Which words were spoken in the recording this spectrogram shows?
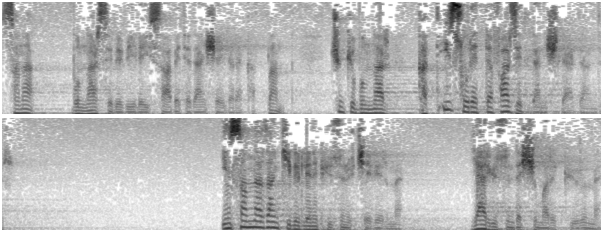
Sana bunlar sebebiyle isabet eden şeylere katlan. Çünkü bunlar kat'i surette farz edilen işlerdendir. İnsanlardan kibirlenip yüzünü çevirme. Yeryüzünde şımarık yürüme.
